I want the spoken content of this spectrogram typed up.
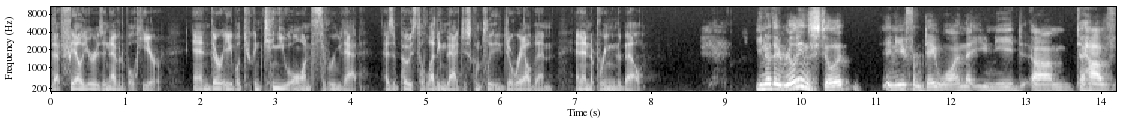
that failure is inevitable here? and they're able to continue on through that as opposed to letting that just completely derail them and end up ringing the bell. You know, they really instill it in you from day one that you need um, to have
